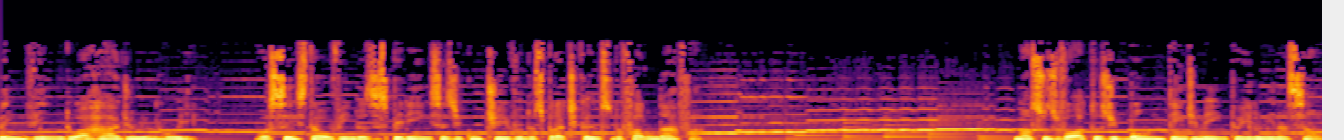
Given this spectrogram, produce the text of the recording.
Bem-vindo à Rádio Minhui. Você está ouvindo as experiências de cultivo dos praticantes do Falun Dafa. Nossos votos de bom entendimento e iluminação.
